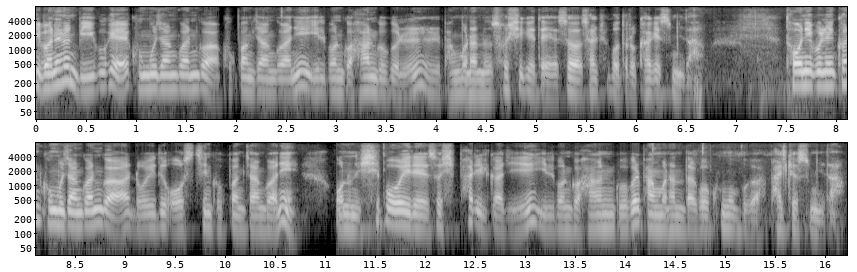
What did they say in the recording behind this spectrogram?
이번에는 미국의 국무장관과 국방장관이 일본과 한국을 방문하는 소식에 대해서 살펴보도록 하겠습니다. 토니 블링컨 국무장관과 로이드 오스틴 국방장관이 오는 15일에서 18일까지 일본과 한국을 방문한다고 국무부가 밝혔습니다.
